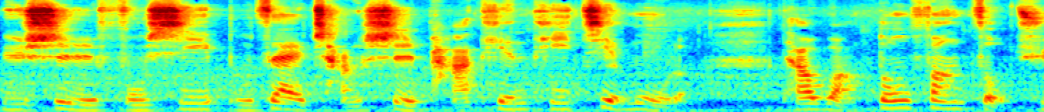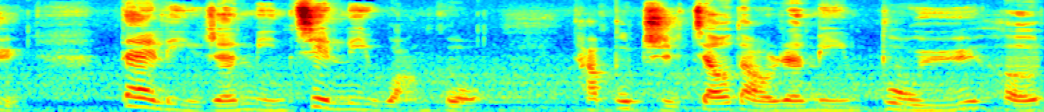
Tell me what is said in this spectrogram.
于是伏羲不再尝试爬天梯建木了，他往东方走去，带领人民建立王国。他不只教导人民捕鱼和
